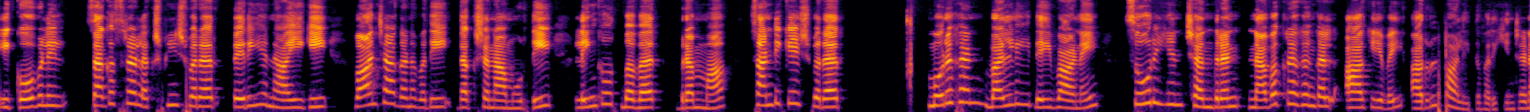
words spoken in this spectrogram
இக்கோவிலில் சகஸ்ர லட்சுமீஸ்வரர் பெரிய நாயகி வாஞ்சா கணபதி தக்ஷணாமூர்த்தி லிங்கோத்பவர் பிரம்மா சண்டிகேஸ்வரர் முருகன் வள்ளி தெய்வானை சூரியன் சந்திரன் நவக்கிரகங்கள் ஆகியவை அருள் பாலித்து வருகின்றன.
